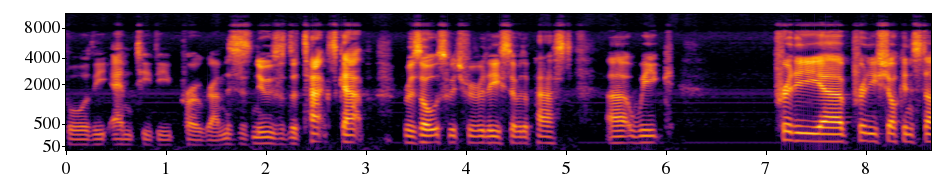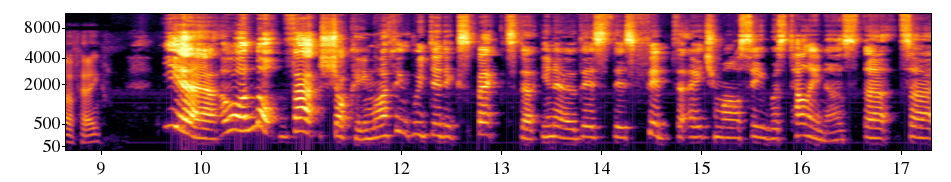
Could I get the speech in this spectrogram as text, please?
for the MTD program. This is news of the tax gap results which were released over the past uh, week. Pretty, uh, pretty shocking stuff, hey? Yeah, well, not that shocking. I think we did expect that, you know, this this fib that HMRC was telling us that uh,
